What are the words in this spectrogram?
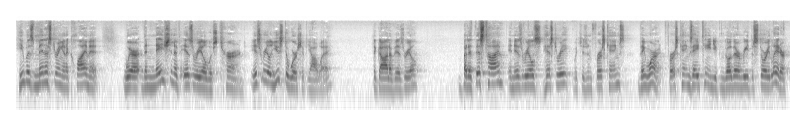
He was ministering in a climate where the nation of Israel was turned. Israel used to worship Yahweh the God of Israel. But at this time in Israel's history, which is in 1 Kings, they weren't. 1 Kings 18, you can go there and read the story later.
